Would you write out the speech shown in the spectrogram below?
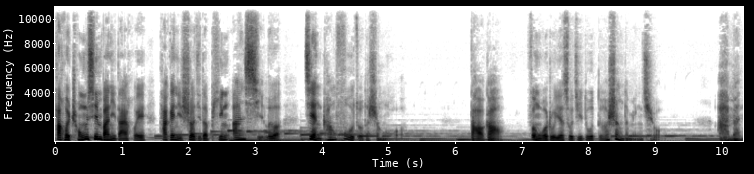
他会重新把你带回他给你设计的平安、喜乐、健康、富足的生活。祷告，奉我主耶稣基督得胜的名求，阿门。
